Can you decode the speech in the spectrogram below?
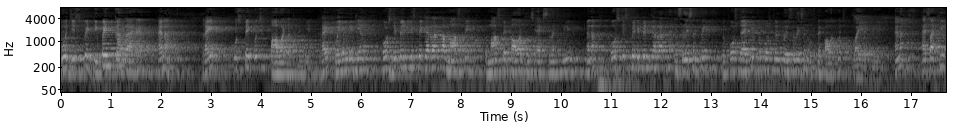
वो जिस पे डिपेंड कर रहा है है ना? राइट उस पे कुछ पावर रख दीजिए राइट वही हमने किया। फोर्स डिपेंड किस पे कर रहा था? मास पे। तो मास पे पावर कुछ एक्स रख दिए, है ना? फोर्स किस पे डिपेंड कर रहा था? एसिलेशन पे। तो force directly proportional to acceleration उस पे पावर कुछ वाई रख दिए, है ना? ऐसा क्यों?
